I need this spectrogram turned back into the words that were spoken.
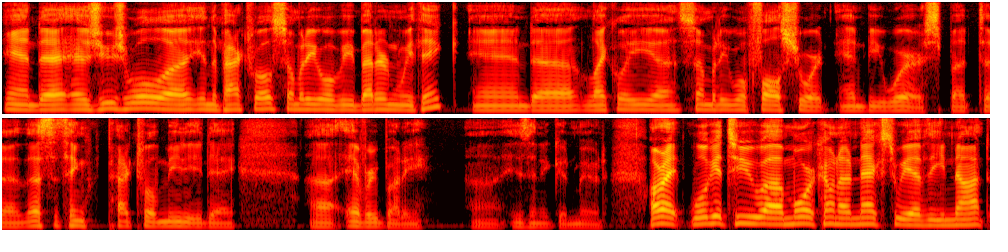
And uh, as usual uh, in the Pac 12, somebody will be better than we think, and likely somebody will fall short and be worse. But that's the thing with Pac 12 Media Day. Uh, everybody uh, is in a good mood. All right, we'll get to uh, more coming up next. We have the Not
